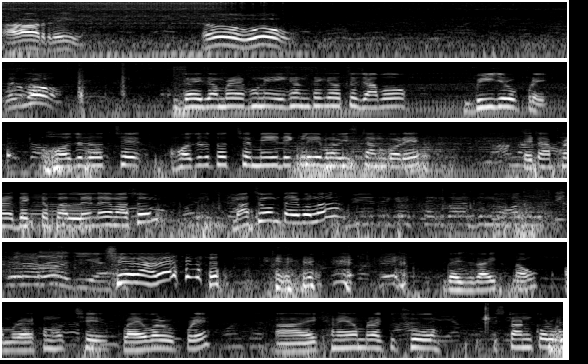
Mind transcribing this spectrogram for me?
আরে। ও ও। বুঝলো গাইজ আমরা এখন এখান থেকে হচ্ছে যাব ব্রিজের উপরে। হজরত হচ্ছে হজরত হচ্ছে মেয়ে দেখলে এভাবে স্টান করে। এটা আপনারা দেখতে পারলেন। এ, মাসুম? মাসুম, তাই বলো? সেরা গাইজ রাইট নাও আমরা এখন হচ্ছে ফ্লাইওভার উপরে। এখানে আমরা কিছু স্টান করব।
